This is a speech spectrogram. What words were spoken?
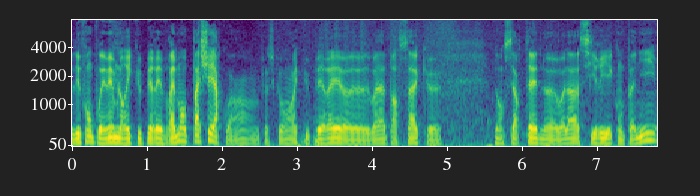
des fois on pouvait même le récupérer vraiment pas cher quoi hein, parce qu'on récupérait euh, voilà par sac euh, dans certaines voilà Syrie et compagnie.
